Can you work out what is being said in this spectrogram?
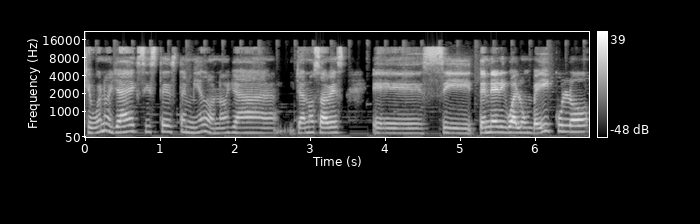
que bueno, ya existe este miedo, ¿no? Ya, ya no sabes eh, si tener igual un vehículo,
